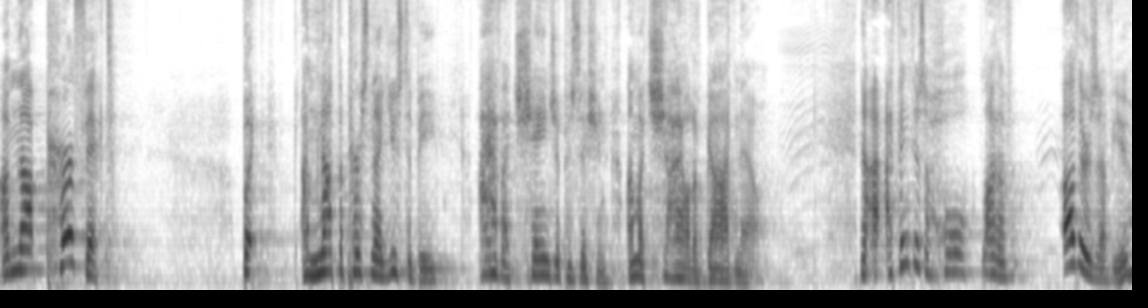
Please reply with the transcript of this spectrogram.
I'm not perfect, but I'm not the person I used to be. I have a change of position. I'm a child of God now. Now, I think there's a whole lot of others of you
